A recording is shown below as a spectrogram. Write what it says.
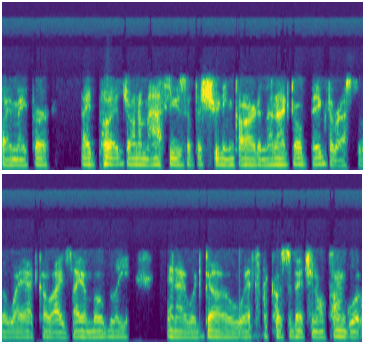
playmaker. I'd put Jonah Mathews at the shooting guard, and then I'd go big the rest of the way. I'd go Isaiah Mobley and I would go with Rakocevic and Okongwu.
